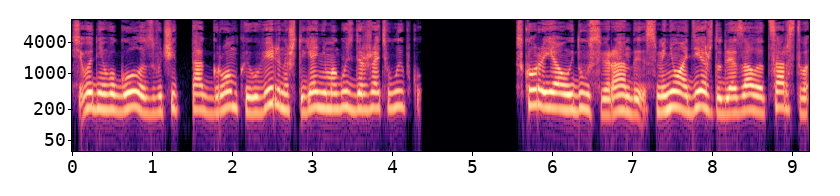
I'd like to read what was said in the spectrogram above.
Сегодня его голос звучит так громко и уверенно, что я не могу сдержать улыбку. Скоро я уйду с веранды, сменю одежду для зала царства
